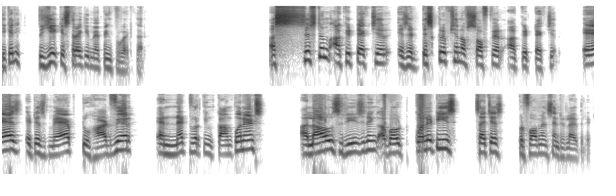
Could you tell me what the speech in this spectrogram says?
ठीक है जी? तो ये किस तरह की मैपिंग प्रोवाइड कर system architecture is a description of software architecture as it is map to hardware and networking components allows reasoning about qualities such as performance and reliability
